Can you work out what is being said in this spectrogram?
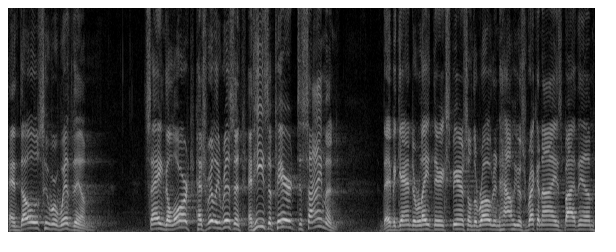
and those who were with them saying, The Lord has really risen, and he's appeared to Simon. They began to relate their experience on the road and how he was recognized by them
